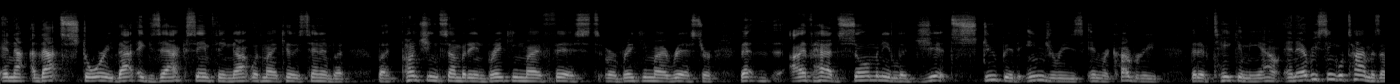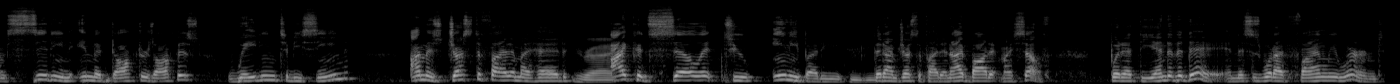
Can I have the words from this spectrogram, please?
and that, story that exact same thing not with my Achilles tendon but but punching somebody and breaking my fist or breaking my wrist or that I've had so many legit stupid injuries in recovery that have taken me out. And every single time as I'm sitting in the doctor's office waiting to be seen I'm as justified in my head. Right. I could sell it to anybody mm-hmm. that I'm justified, and I bought it myself. But at the end of the day, and this is what I finally learned,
